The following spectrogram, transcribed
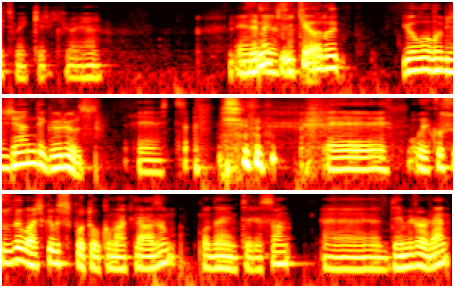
etmek gerekiyor yani. Demek ki Enteresan. iki ara yol olabileceğini de görüyoruz. Evet. e, uykusuzda başka bir spot okumak lazım. O da enteresan. E, Demirören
